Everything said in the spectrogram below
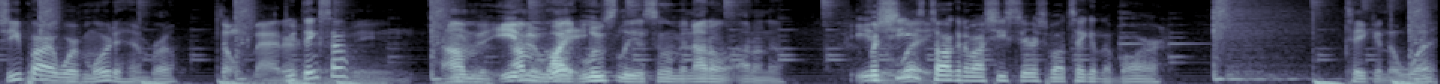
She probably worth more to him, bro. Don't matter. You think so? I mean, I'm, either, either I'm like loosely assuming. I don't. I don't know. Either but she's way. talking about she's serious about taking the bar taking the what?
